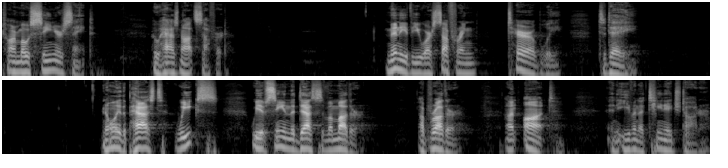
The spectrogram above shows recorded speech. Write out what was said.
to our most senior saint, who has not suffered. Many of you are suffering terribly today. In only the past weeks, we have seen the deaths of a mother, a brother, an aunt, and even a teenage daughter.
